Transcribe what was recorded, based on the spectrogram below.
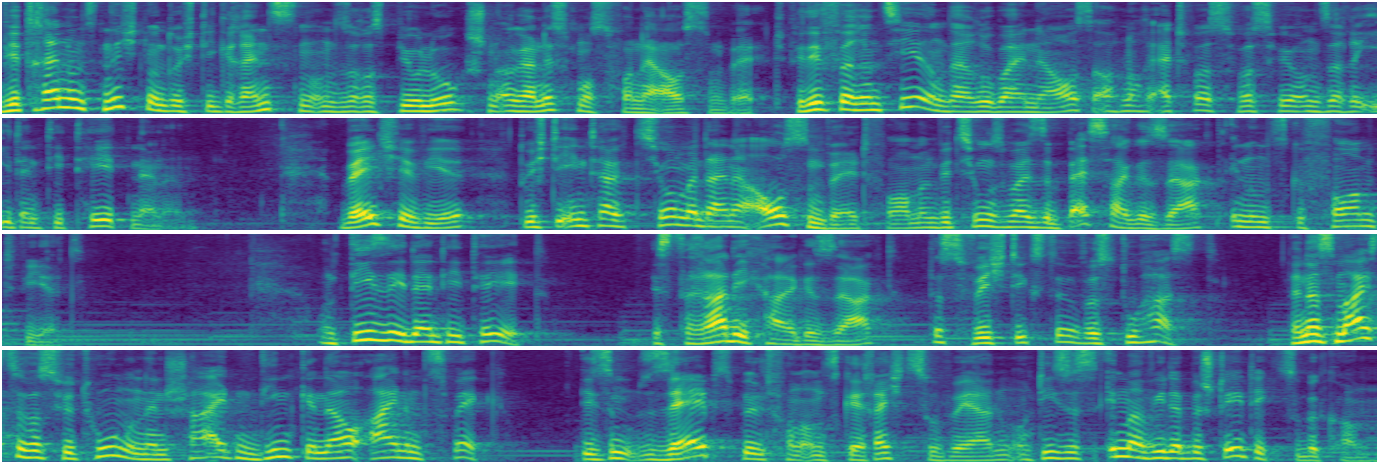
Wir trennen uns nicht nur durch die Grenzen unseres biologischen Organismus von der Außenwelt. Wir differenzieren darüber hinaus auch noch etwas, was wir unsere Identität nennen, welche wir durch die Interaktion mit einer Außenwelt formen, beziehungsweise besser gesagt in uns geformt wird. Und diese Identität ist radikal gesagt das Wichtigste, was du hast. Denn das meiste, was wir tun und entscheiden, dient genau einem Zweck, diesem Selbstbild von uns gerecht zu werden und dieses immer wieder bestätigt zu bekommen.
